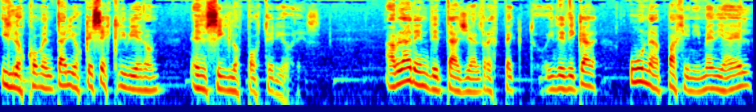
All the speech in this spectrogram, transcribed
y los comentarios que se escribieron en siglos posteriores. Hablar en detalle al respecto y dedicar una página y media a él,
